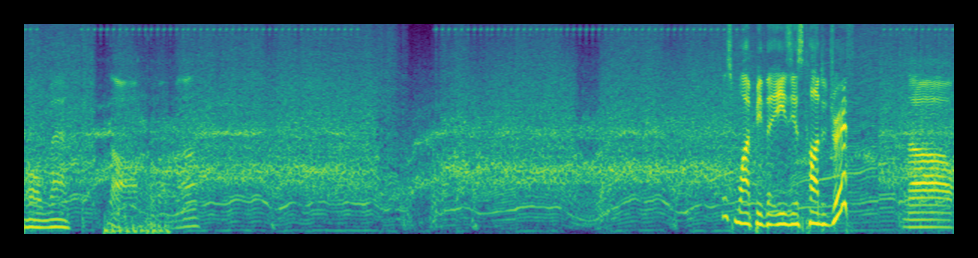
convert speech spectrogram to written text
Oh man. Oh, come on, man. This might be the easiest car to drift. No.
